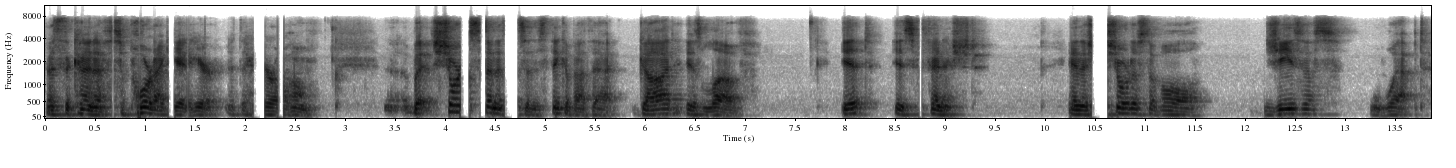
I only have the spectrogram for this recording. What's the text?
That's the kind of support I get here at the Harrell home. Uh, but short sentences, think about that. God is love. It is finished. And the shortest of all, Jesus wept.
